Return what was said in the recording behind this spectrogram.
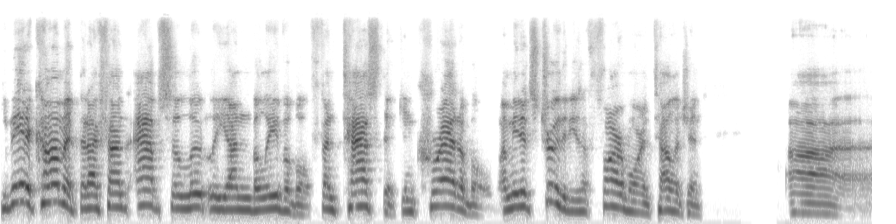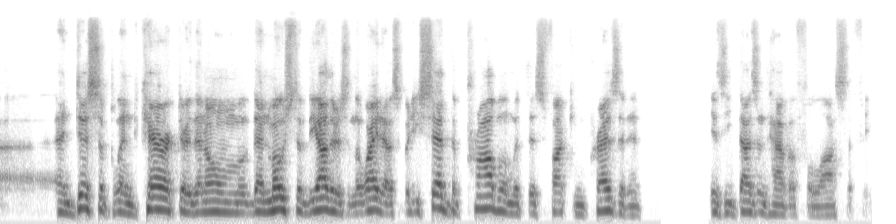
he made a comment that I found absolutely unbelievable, fantastic, incredible. I mean, it's true that he's a far more intelligent uh, and disciplined character than, than most of the others in the White House. But he said the problem with this fucking president is he doesn't have a philosophy.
